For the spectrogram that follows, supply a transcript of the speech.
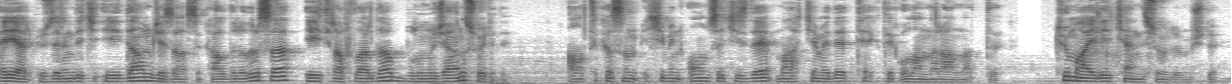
eğer üzerindeki idam cezası kaldırılırsa itiraflarda bulunacağını söyledi. 6 Kasım 2018'de mahkemede tek tek olanları anlattı. Tüm aileyi kendisi öldürmüştü.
